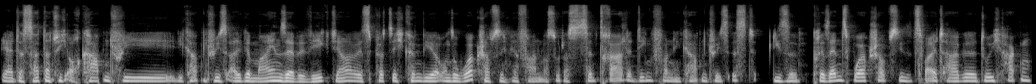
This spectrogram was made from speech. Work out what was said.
ja, das hat natürlich auch Carpentry, die Carpentries allgemein sehr bewegt, ja. Jetzt plötzlich können wir unsere Workshops nicht mehr fahren, was so das zentrale Ding von den Carpentries ist. Diese Präsenzworkshops, diese zwei Tage durchhacken.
